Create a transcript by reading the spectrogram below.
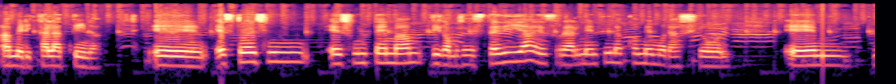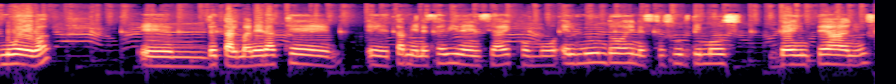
América Latina. Eh, esto es un, es un tema, digamos, este día es realmente una conmemoración em, nueva, em, de tal manera que eh, también es evidencia de cómo el mundo en estos últimos 20 años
